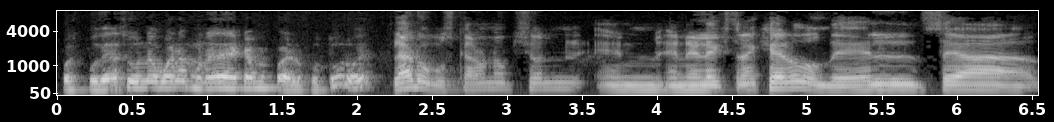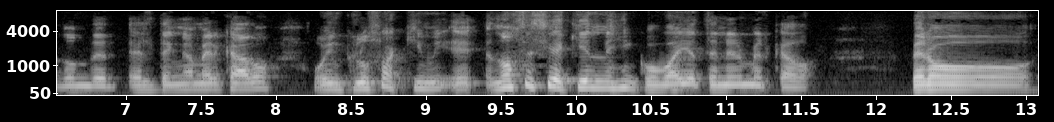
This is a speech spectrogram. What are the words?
pues pudiera ser una buena moneda de cambio para el futuro, ¿eh? Claro, buscar una opción en, en, el extranjero donde él sea, donde él tenga mercado, o incluso aquí, eh, no sé si aquí en México vaya a tener mercado, pero...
